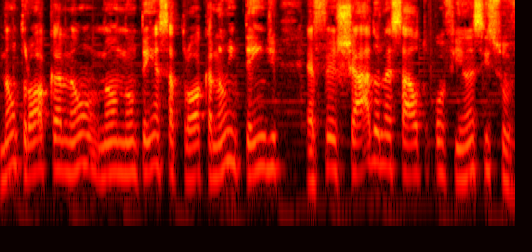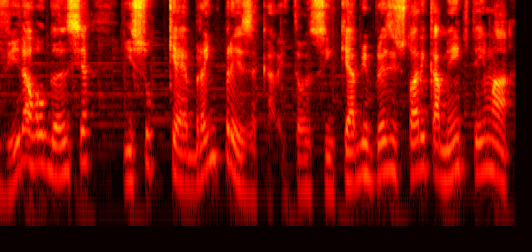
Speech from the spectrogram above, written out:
Não troca, não, não, não tem essa troca, não entende, é fechado nessa autoconfiança, isso vira arrogância, isso quebra a empresa, cara. Então, assim, quebra a empresa. Historicamente, tem uma,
